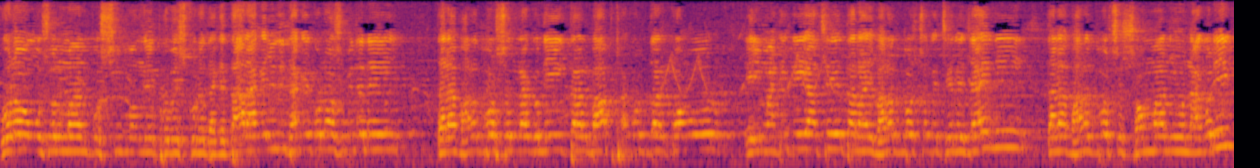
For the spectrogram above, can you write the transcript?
কোনো মুসলমান পশ্চিমবঙ্গে প্রবেশ করে থাকে। তার আগে যদি থাকে, কোনো অসুবিধা নেই। তারা ভারতবর্ষের নাগরিক, তার বাপ ঠাকুরদার কবর এই মাটিতেই আছে। তারা এই ভারতবর্ষকে ছেড়ে যায়নি। তারা ভারতবর্ষের সম্মানীয় নাগরিক,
